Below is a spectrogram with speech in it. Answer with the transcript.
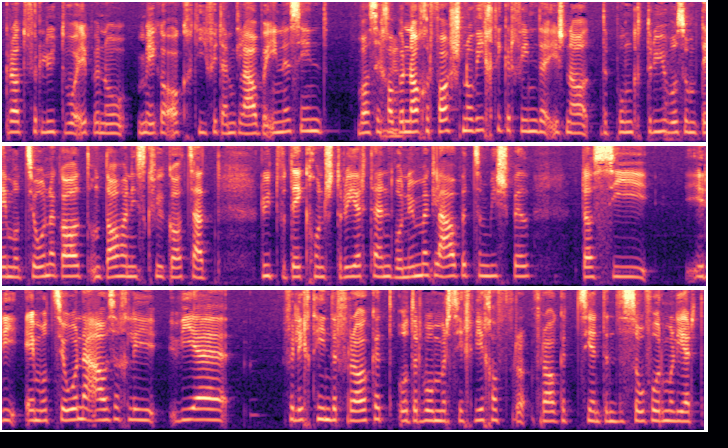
gerade für Leute, die eben noch mega aktiv in dem Glauben inne sind. Was ich mhm. aber nachher fast noch wichtiger finde, ist noch der Punkt 3, wo es um die Emotionen geht. Und da habe ich das Gefühl, geht es auch Leute, die dekonstruiert haben, die nicht mehr glauben zum Beispiel, dass sie ihre Emotionen auch so ein bisschen wie vielleicht hinterfragen oder wo man sich wie kann fragen, sie haben das so formuliert,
